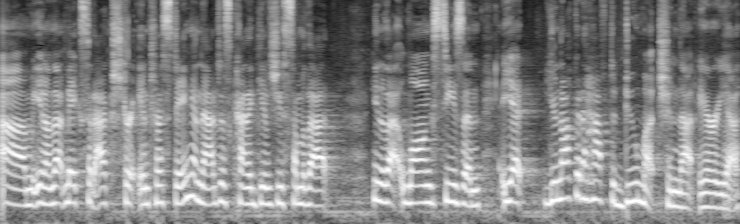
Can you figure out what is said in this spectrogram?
Um, you know, that makes it extra interesting, and that just kind of gives you some of that. You know, that long season, yet you're not going to have to do much in that area.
